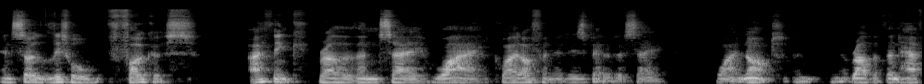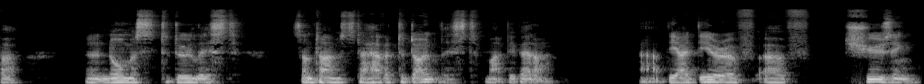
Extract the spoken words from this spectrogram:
and so little focus, I think rather than say why, quite often it is better to say why not. And you know, rather than have a, an enormous to do list, sometimes to have a to don't list might be better. Uh, the idea of, of choosing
